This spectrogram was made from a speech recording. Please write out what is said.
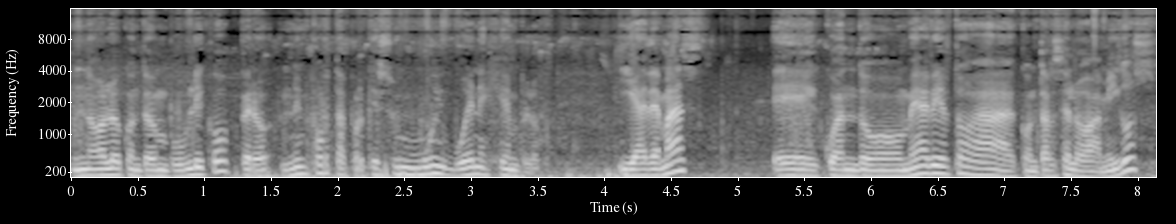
no lo he contado en público, pero no importa porque es un muy buen ejemplo. Y además, eh, cuando me he abierto a contárselo a amigos,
